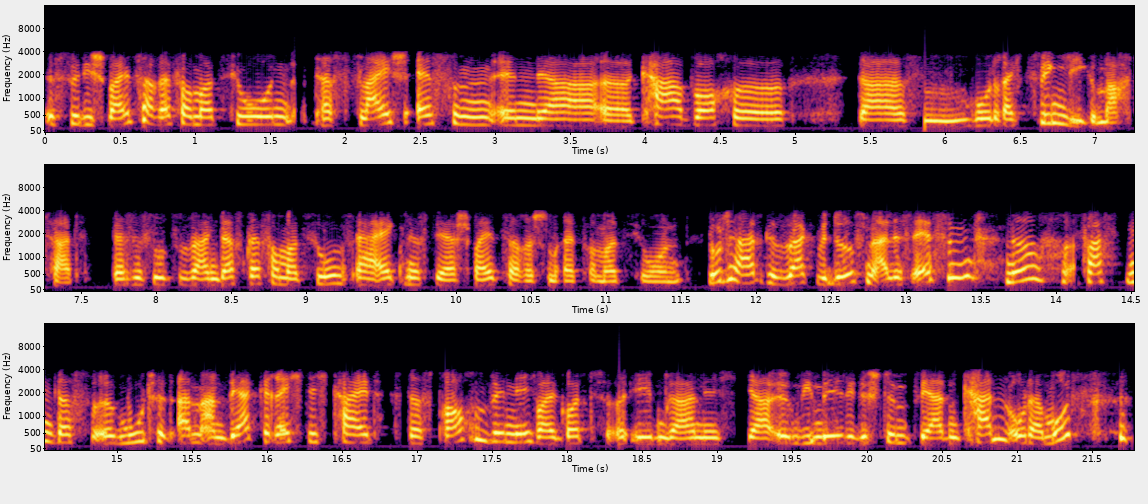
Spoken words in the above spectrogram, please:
ist für die Schweizer Reformation das Fleischessen in der äh, Karwoche, das Hodreich Zwingli gemacht hat. Das ist sozusagen das Reformationsereignis der schweizerischen Reformation. Luther hat gesagt, wir dürfen alles essen. Ne? Fasten, das äh, mutet an an Werkgerechtigkeit. Das brauchen wir nicht, weil Gott äh, eben gar nicht ja irgendwie milde gestimmt werden kann oder muss.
